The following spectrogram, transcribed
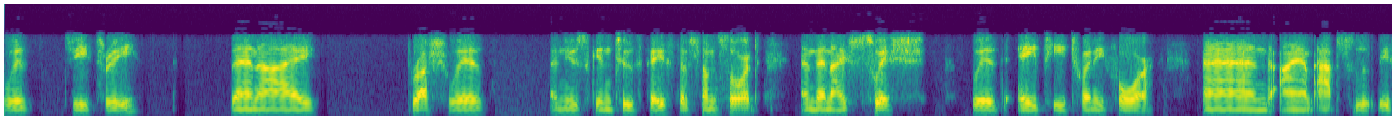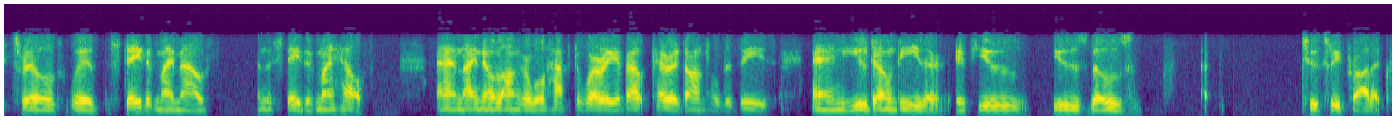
with G3. Then I brush with a Nu Skin toothpaste of some sort. And then I swish with AP24. And I am absolutely thrilled with the state of my mouth and the state of my health and I no longer will have to worry about periodontal disease, and you don't either if you use those two, three products.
